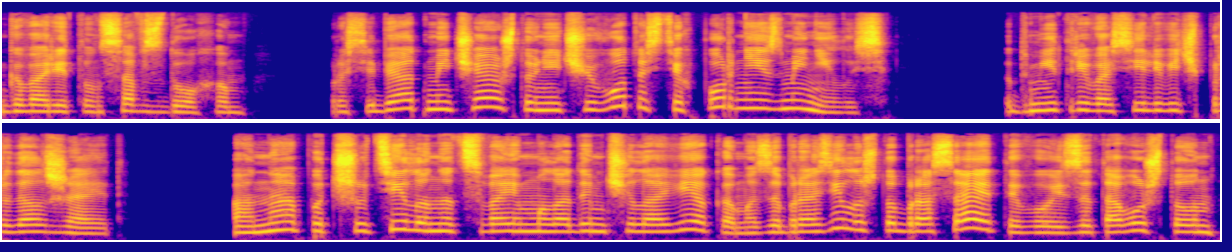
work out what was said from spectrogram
говорит он со вздохом. Про себя отмечаю, что ничего-то с тех пор не изменилось. Дмитрий Васильевич продолжает. Она подшутила над своим молодым человеком, изобразила, что бросает его из-за того, что он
